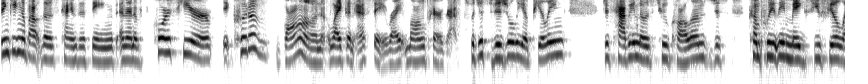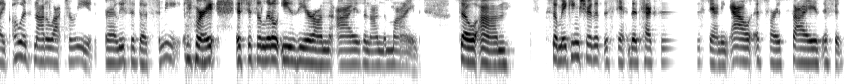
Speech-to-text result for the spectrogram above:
thinking about those kinds of things. And then of course here, it could have gone like an essay, right? Long paragraphs, but just visually appealing, just having those two columns just completely makes you feel like, oh, it's not a lot to read, or at least it does to me, right? It's just a little easier on the eyes and on the mind. So, um, so making sure that the, the text standing out as far as size, if it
